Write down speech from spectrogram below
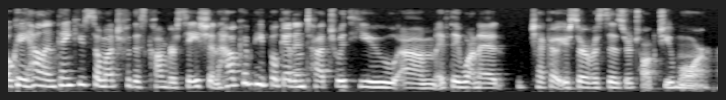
Okay, Helen, thank you so much for this conversation. How can people get in touch with you um, if they want to check out your services or talk to you more?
